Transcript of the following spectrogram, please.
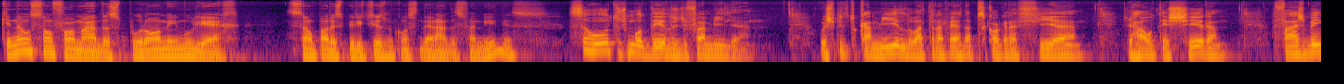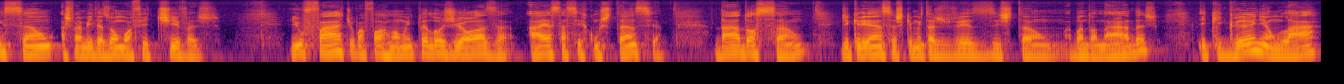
que não são formadas por homem e mulher são para o Espiritismo consideradas famílias? São outros modelos de família. O Espírito Camilo, através da psicografia de Raul Teixeira, faz menção às famílias homoafetivas e o faz de uma forma muito elogiosa a essa circunstância da adoção de crianças que muitas vezes estão abandonadas e que ganham lá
